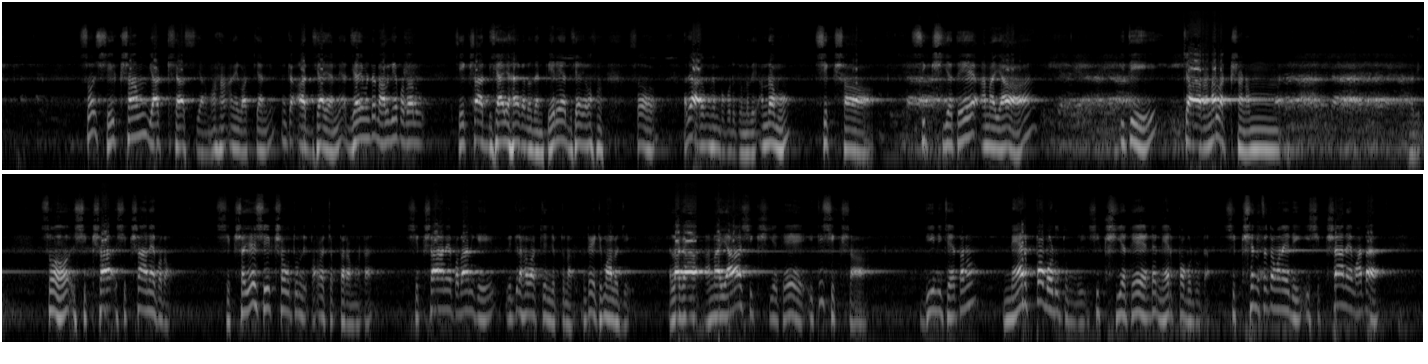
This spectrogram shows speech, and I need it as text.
సో శిక్షాం వ్యాఖ్యాస్యామ అనే వాక్యాన్ని ఇంకా అధ్యాయాన్ని అధ్యాయం అంటే నాలుగే పదాలు. శిక్ష అధ్యాయ కదా దాని పేరే అధ్యాయం సో అదే ఆరంభింపబడుతున్నది అందాము శిక్ష శిక్ష్యతే అనయా ఇది చారణ లక్షణం అది సో శిక్ష శిక్ష అనే పదం శిక్షయే శిక్ష అవుతుంది తర్వాత చెప్తారన్నమాట. శిక్ష అనే పదానికి విగ్రహవాక్యం చెప్తున్నారు. అంటే ఎటిమాలజీ ఎలాగా అనయా శిక్ష్యతే ఇది శిక్ష. దీని చేతను నేర్పబడుతుంది. శిక్ష్యతే అంటే నేర్పబడుట. శిక్షించటం అనేది ఈ శిక్ష అనే మాట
